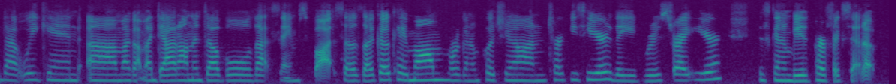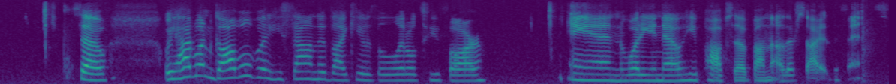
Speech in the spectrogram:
that weekend, um, I got my dad on a double that same spot. So I was like, okay, mom, we're going to put you on turkeys here. They roost right here. It's going to be the perfect setup. So we had one gobble, but he sounded like he was a little too far. And what do you know? He pops up on the other side of the fence.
